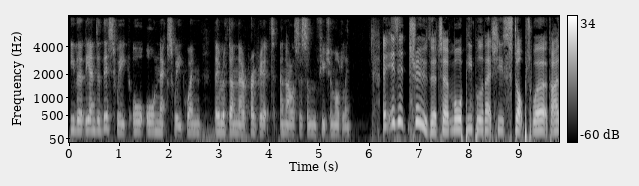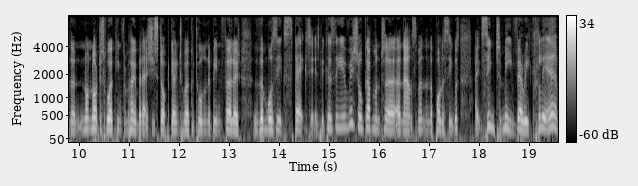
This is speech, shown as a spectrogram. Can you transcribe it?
either at the end of this week or, or next week when they will have done their appropriate analysis and future modelling. Is it true that uh, more people have actually stopped work, either not not just working from home, but actually stopped going to work at all and have been furloughed than was expected? Because the original government uh, announcement and the policy was, it seemed to me, very clear,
